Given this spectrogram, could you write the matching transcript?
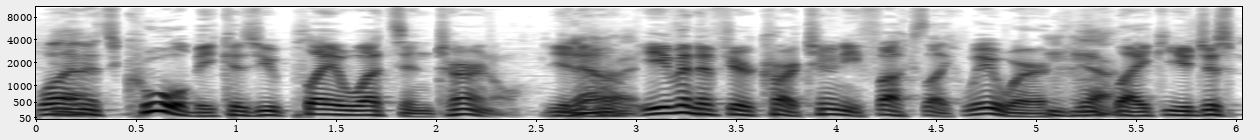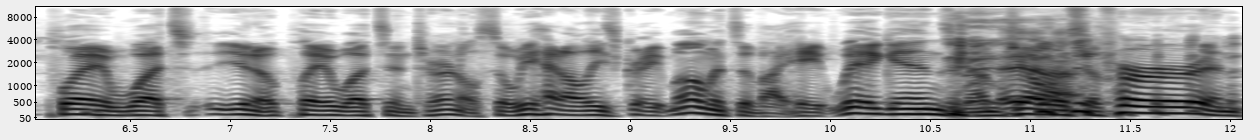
Well, and it's cool because you play what's internal. You Yeah. know, Right. even if you're cartoony fucks like we were, mm-hmm. Yeah. like you just play what's you know play what's internal. So we had all these great moments of I hate Wiggins and I'm jealous of her, and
